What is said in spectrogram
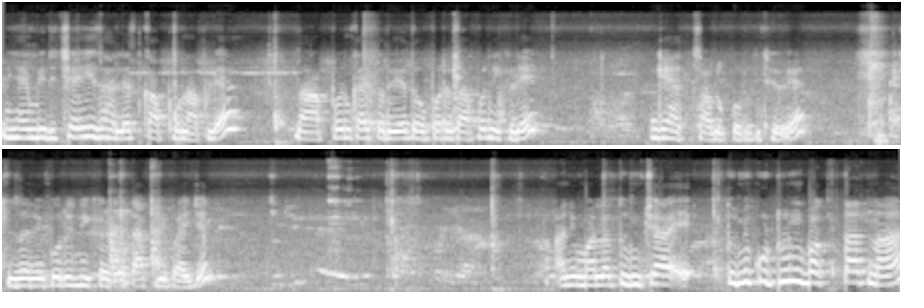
ह्या मिरच्याही झाल्यात कापून आपल्या. ना आपण काय करूया तोपर्यंत आपण इकडे गॅस चालू करून ठेवूया. जेणेकरून इकडे टाकली पाहिजे. आणि मला तुमच्या तुम्ही कुठून बघतात ना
